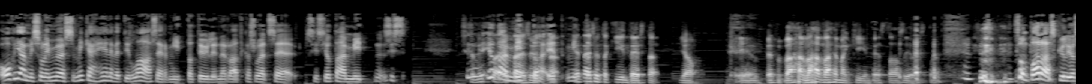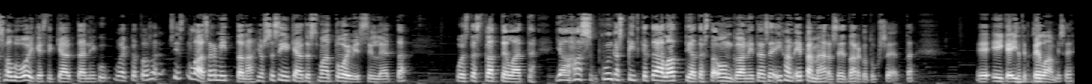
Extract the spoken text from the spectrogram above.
ohjaamis oli myös se, mikä helvetin lasermittatyylinen ratkaisu, että se siis jotain mit, siis, siis jotain mittaa, et, mitta, Etäisyyttä kiinteistä ja vähän, vähän vähemmän kiinteistä asioista. se on paras kyllä, jos haluaa oikeasti käyttää niin kuin, vaikka tuossa, siis lasermittana, jos se siinä käytössä vaan toimisi silleen, että voisi tästä katsella, että jahas, kuinka pitkä tämä lattia tästä onkaan, niin tämä se ihan epämääräiseen tarkoitukseen, että e- eikä itse Sitten- pelaamiseen.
